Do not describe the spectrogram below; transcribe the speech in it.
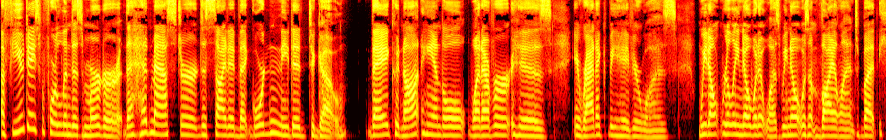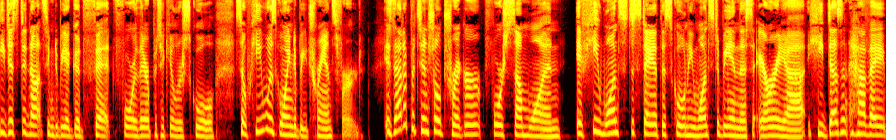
A few days before Linda's murder, the headmaster decided that Gordon needed to go. They could not handle whatever his erratic behavior was. We don't really know what it was. We know it wasn't violent, but he just did not seem to be a good fit for their particular school. So he was going to be transferred. Is that a potential trigger for someone if he wants to stay at the school and he wants to be in this area, he doesn't have a,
